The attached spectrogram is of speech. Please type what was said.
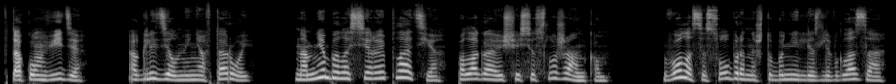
«В таком виде?» — оглядел меня второй. На мне было серое платье, полагающееся служанкам. Волосы собраны, чтобы не лезли в глаза,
